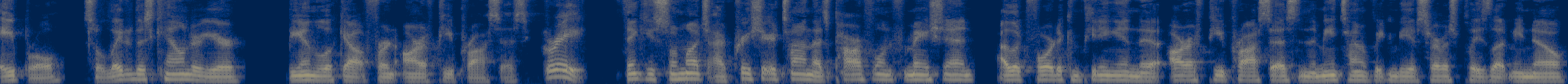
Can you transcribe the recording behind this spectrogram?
April. So later this calendar year, be on the lookout for an RFP process. Great. Thank you so much. I appreciate your time. That's powerful information. I look forward to competing in the RFP process. In the meantime, if we can be of service, please let me know.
